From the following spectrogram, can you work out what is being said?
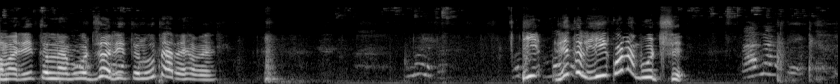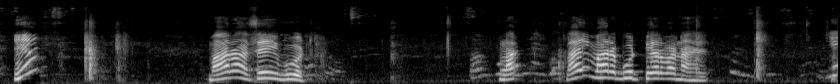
અમારે રીતુલના બૂટ જો રીતુલ ઉતારે હવે. ઈ રીતુલ ઈ કોના બૂટ છે? હે? મારા છે ઈ બૂટ. લાઈ મારે બૂટ પહેરવાના છે. કે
